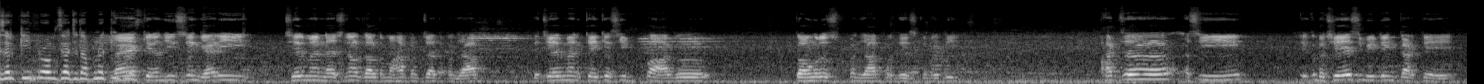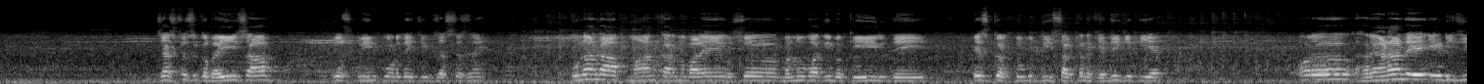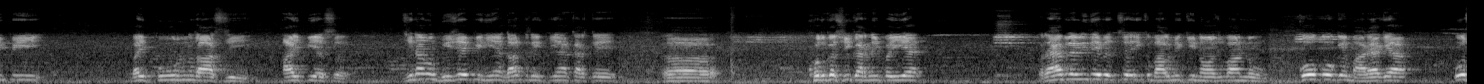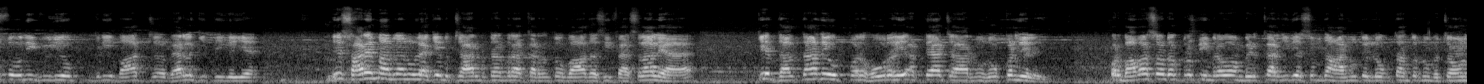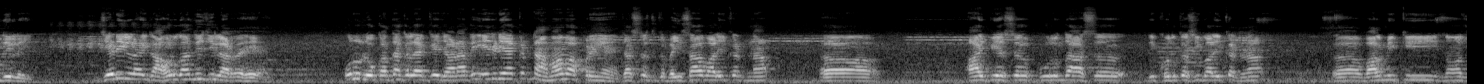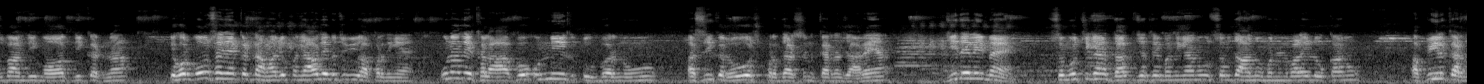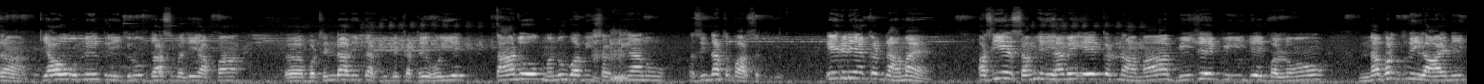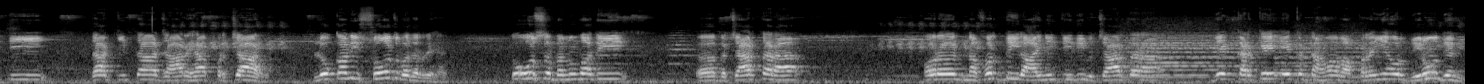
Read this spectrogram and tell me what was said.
Sir ਕੀ problem ਸੀ ਅੱਜ ਦਾ ਆਪਣਾ? ਕੀ ਮੈਂ ਕਿਰਨਜੀਤ ਸਿੰਘ ਗਹਿਰੀ ਚੇਅਰਮੈਨ ਨੈਸ਼ਨਲ ਦਲਿਤ ਮਹਾਪੰਚਾਇਤ ਪੰਜਾਬ ਤੇ ਚੇਅਰਮੈਨ ਕੇਕੇਸੀ ਵਿਭਾਗ ਕਾਂਗਰਸ ਪੰਜਾਬ ਪ੍ਰਦੇਸ਼ ਕਮੇਟੀ। ਅੱਜ ਅਸੀਂ ਇੱਕ ਵਿਸ਼ੇਸ਼ ਮੀਟਿੰਗ ਕਰਕੇ ਜਸਟਿਸ ਗਬਈ ਸਾਹਿਬ ਜੋ ਸੁਪਰੀਮ ਕੋਰਟ ਦੇ ਚੀਫ ਜਸਟਿਸ ਨੇ ਉਹਨਾਂ ਦਾ ਅਪਮਾਨ ਕਰਨ ਵਾਲੇ ਉਸ ਮਨੂਵਾਦੀ ਵਕੀਲ ਦੇ ਇਸ ਕਰਤੂਤ ਦੀ ਸਖਤ ਨਿਖੇਧੀ ਕੀਤੀ ਹੈ। ਔਰ ਹਰਿਆਣਾ ਦੇ ਏਡੀਜੀਪੀ ਬਾਈ ਪੂਰਨ ਦਾਸ ਜੀ ਆਈਪੀਐਸ ਜਿਨ੍ਹਾਂ ਨੂੰ ਬੀਜੇਪੀ ਦੀਆਂ ਗਲਤ ਨੀਤੀਆਂ ਕਰਕੇ ਅ, ਖੁਦਕੁਸ਼ੀ ਕਰਨੀ ਪਈ ਹੈ। ਰਾਇਬਰੇਲੀ ਦੇ ਵਿੱਚ ਇੱਕ ਵਾਲਮੀਕੀ ਨੌਜਵਾਨ ਨੂੰ ਕੋ ਕੋ ਕੇ ਮਾਰਿਆ ਗਿਆ। ਉਸ ਤੋਂ ਉਹਦੀ ਵੀਡੀਓ ਜਿਹੜੀ ਬਾਅਦ ਚ ਵਾਇਰਲ ਕੀਤੀ ਗਈ ਹੈ। ਇਹ ਸਾਰੇ ਮਾਮਲਿਆਂ ਨੂੰ ਲੈ ਕੇ ਵਿਚਾਰ ਵਟਾਂਦਰਾ ਕਰਨ ਤੋਂ ਬਾਅਦ ਅਸੀਂ ਫੈਸਲਾ ਲਿਆ ਹੈ ਕਿ ਦਲਤਾਂ ਦੇ ਉੱਪਰ ਹੋ ਰਹੇ ਅਤਿਆਚਾਰ ਨੂੰ ਰੋਕਣ ਦੇ ਲਈ ਔਰ ਬਾਬਾ ਸਾਹਿਬ ਡਾਕਟਰ ਭੀਮ ਰਾਓ ਅੰਬੇਡਕਰ ਜੀ ਦੇ ਸੰਵਿਧਾਨ ਨੂੰ ਤੇ ਲੋਕਤੰਤਰ ਨੂੰ ਬਚਾਉਣ ਦੇ ਲਈ ਜਿਹੜੀ ਲੜਾਈ ਰਾਹੁਲ ਗਾਂਧੀ ਜੀ ਲੜ ਰਹੇ ਹੈ ਉਹਨੂੰ ਲੋਕਾਂ ਤੱਕ ਲੈ ਕੇ ਜਾਣਾ ਤੇ ਇਹ ਜਿਹੜੀਆਂ ਘਟਨਾਵਾਂ ਵਾਪਰੀਆਂ, ਜਸਟਿਸ ਗਬਈ ਸਾਹਿਬ ਵਾਲੀ ਘਟਨਾ ਆਈਪੀਐਸ ਪੂਰਨਦਾਸ ਦੀ ਖੁਦਕਸ਼ੀ ਵਾਲੀ ਘਟਨਾ ਵਾਲਮੀਕੀ ਨੌਜਵਾਨ ਦੀ ਮੌਤ ਦੀ ਘਟਨਾ ਤੇ ਹੋਰ ਬਹੁਤ ਸਾਰੀਆਂ ਘਟਨਾਵਾਂ ਜੋ ਪੰਜਾਬ ਦੇ ਵਿੱਚ ਵੀ ਵਾਪਰਦੀਆਂ, ਉਹਨਾਂ ਦੇ ਖਿਲਾਫ 19 ਅਕਤੂਬਰ ਨੂੰ ਅਸੀਂ ਇੱਕ ਰੋਸ ਪ੍ਰਦਰਸ਼ਨ ਕਰਨ ਜਾ ਰਹੇ ਹਾਂ, ਜਿਹਦੇ ਲਈ ਮੈਂ ਸਮੁੱਚੀਆਂ ਦਲਿਤ ਜਥੇਬੰਦੀਆਂ ਨੂੰ, ਸੰਵਿਧਾਨ ਨੂੰ ਮੰਨਣ ਵਾਲੇ ਲੋਕਾਂ ਨੂੰ ਅਪੀਲ ਕਰਦਾ ਹਾਂ ਕਿ ਆਓ 19 ਤਰੀਕ ਨੂੰ 10 ਵਜੇ ਆਪਾਂ ਬਠਿੰਡਾ ਦੀ ਧਰਤੀ ਤੇ ਇਕੱਠੇ ਹੋਈਏ, ਤਾਂ ਜੋ ਮਨੂਵਾਦੀ ਸ਼ਕਤੀਆਂ ਨੂੰ ਅਸੀਂ ਨੱਥ ਪਾ ਸਕੀਏ। ਇਹ ਜਿਹੜੀਆਂ ਘਟਨਾਵਾਂ ਹੈ, ਅਸੀਂ ਇਹ ਸਮਝਦੇ ਹਾਂ ਵੀ ਇਹ ਘਟਨਾਵਾਂ ਬੀਜੇਪੀ ਦੇ ਵੱਲੋਂ ਨਫ਼ਰਤ ਦੀ ਰਾਜਨੀਤੀ ਦਾ ਕੀਤਾ ਜਾ ਰਿਹਾ ਪ੍ਰਚਾਰ, ਲੋਕਾਂ ਦੀ ਸੋਚ ਬਦਲ ਰਿਹਾ ਹੈ। ਤਾਂ ਉਸ ਮਨੂਵਾਦੀ ਵਿਚਾਰਧਾਰਾ ਔਰ ਨਫ਼ਰਤ ਦੀ ਰਾਜਨੀਤੀ ਦੀ ਵਿਚਾਰਧਾਰਾ ਦੇ ਕਰਕੇ ਇਹ ਘਟਨਾਵਾਂ ਵਾਪਰ ਰਹੀਆਂ ਔਰ ਦਿਨੋਂ ਦਿਨ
